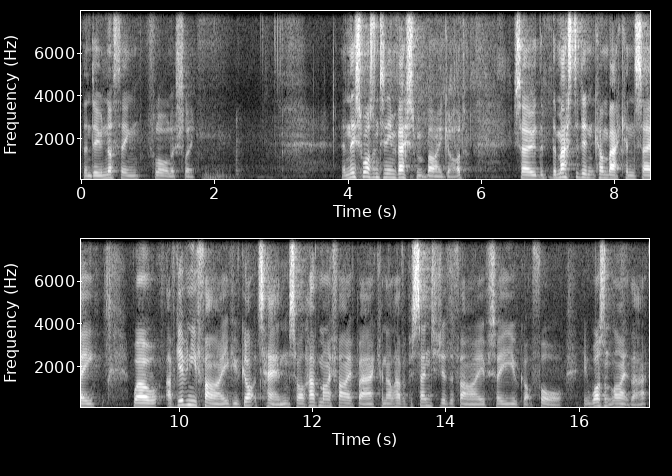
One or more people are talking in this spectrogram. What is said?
than do nothing flawlessly. And this wasn't an investment by God. So the, the master didn't come back and say, well, I've given you five, you've got ten, so I'll have my five back and I'll have a percentage of the five, so you've got four. It wasn't like that.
